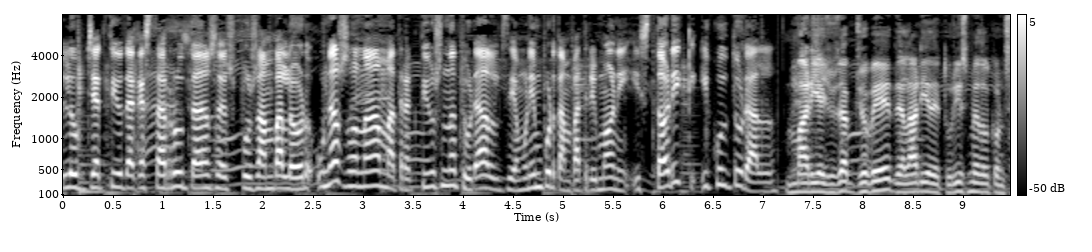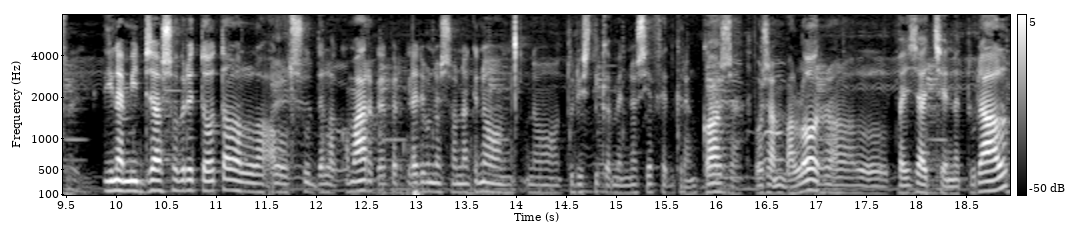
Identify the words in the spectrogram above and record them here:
L'objectiu d'aquestes rutes és posar en valor una zona amb atractius naturals i amb un important patrimoni històric i cultural. Maria Josep Jové, de l'àrea de turisme del Consell. Dinamitzar sobretot el, el sud de la comarca, perquè era una zona que no, no turísticament no s'hi ha fet gran cosa. Posar en valor el paisatge natural,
